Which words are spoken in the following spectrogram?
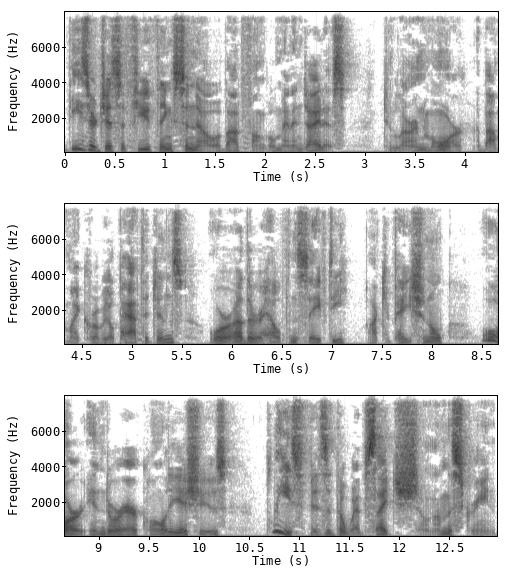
These are just a few things to know about fungal meningitis. To learn more about microbial pathogens or other health and safety, occupational, or indoor air quality issues, please visit the website shown on the screen.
